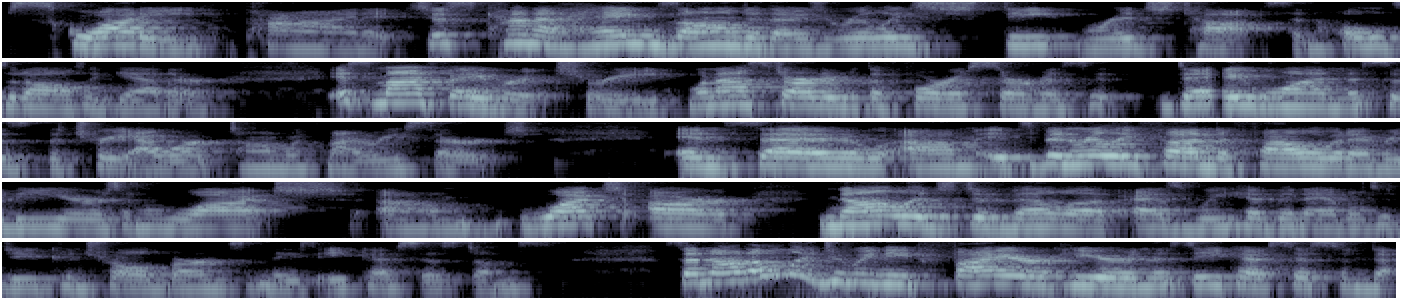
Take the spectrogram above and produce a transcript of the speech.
squatty pine. It just kind of hangs on to those really steep ridge tops and holds it all together. It's my favorite tree. When I started with the Forest Service, day one, this is the tree I worked on with my research. And so um, it's been really fun to follow it over the years and watch, um, watch our knowledge develop as we have been able to do controlled burns in these ecosystems. So not only do we need fire here in this ecosystem to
